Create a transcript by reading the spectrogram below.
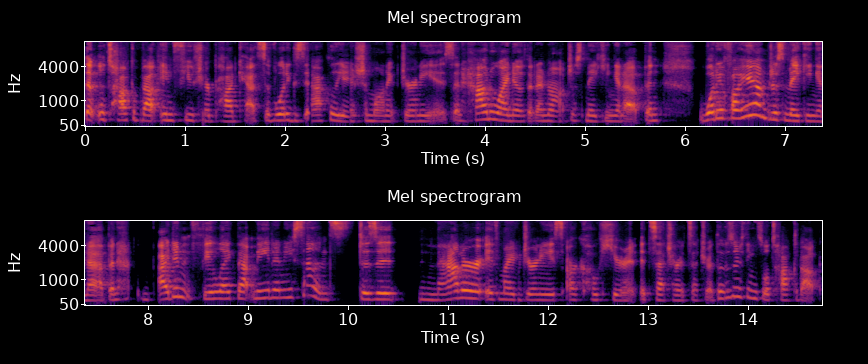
that we'll talk about in future podcasts of what exactly a shamanic journey is and how do I know that I'm not just making it up? And what if I am just making it up and I didn't feel like that made any sense? Does it matter if my journeys are coherent, etc., etc.? Those are things we'll talk about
